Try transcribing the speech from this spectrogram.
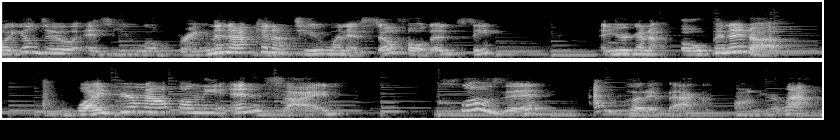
what you'll do is you will bring the napkin up to you when it's still folded, see? And you're gonna open it up, wipe your mouth on the inside, close it, and put it back on your lap.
